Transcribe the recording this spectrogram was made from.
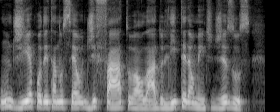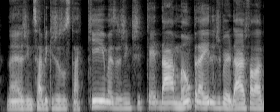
um dia poder estar tá no céu de fato, ao lado literalmente de Jesus. Né? A gente sabe que Jesus está aqui, mas a gente quer dar a mão para ele de verdade, falar:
